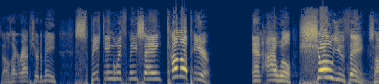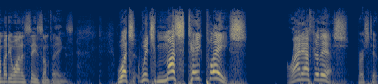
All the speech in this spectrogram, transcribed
Sounds like rapture to me. Speaking with me, saying, Come up here, and I will show you things. Somebody want to see some things. What's, which must take place right after this. Verse 2.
